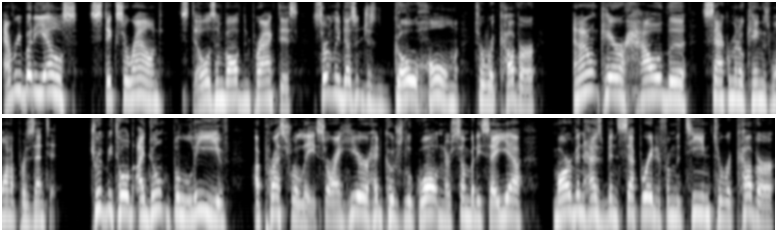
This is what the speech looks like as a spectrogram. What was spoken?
Everybody else sticks around still is involved in practice, certainly doesn't just go home to recover. And I don't care how the Sacramento Kings want to present it. Truth be told, I don't believe a press release or I hear head coach Luke Walton or somebody say, yeah, Marvin has been separated from the team to recover,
